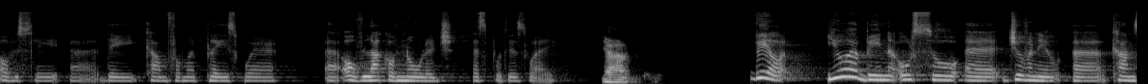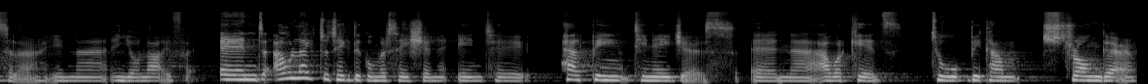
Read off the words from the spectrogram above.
obviously uh, they come from a place where uh, of lack of knowledge, let's put it this way. Yeah. Bill, you have been also a juvenile uh, counselor in, uh, in your life. And I would like to take the conversation into helping teenagers and uh, our kids to become stronger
